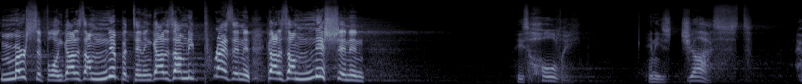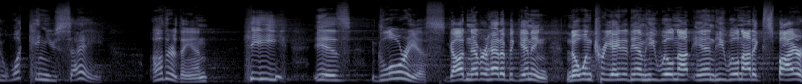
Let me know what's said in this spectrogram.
merciful, and God is omnipotent, and God is omnipresent, and God is omniscient, and He's holy, and He's just. what can you say other than He is glorious. God never had a beginning. No one created him. He will not end. He will not expire.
